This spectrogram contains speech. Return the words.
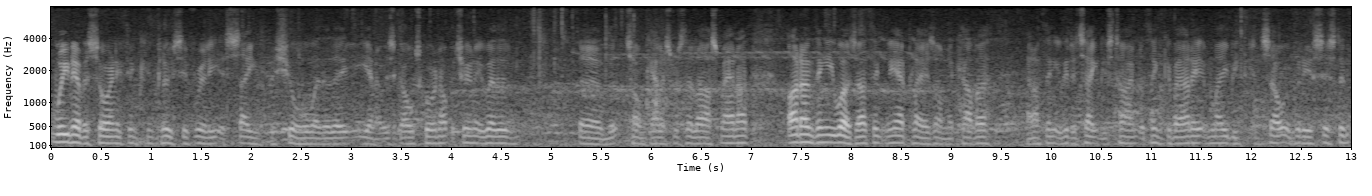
we never saw anything conclusive really to say for sure whether they, you know it was a goal scoring opportunity, whether uh, Tom Kalas was the last man. I, I don't think he was. I think we had players on the cover, and I think if he'd have taken his time to think about it and maybe consulted with the assistant,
